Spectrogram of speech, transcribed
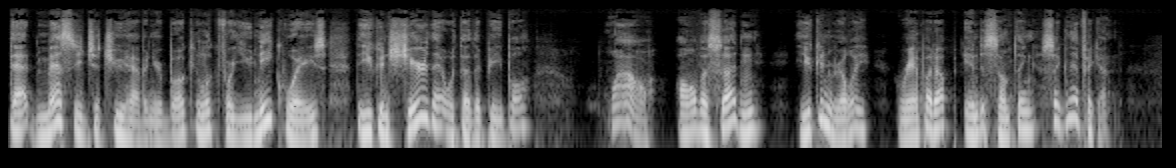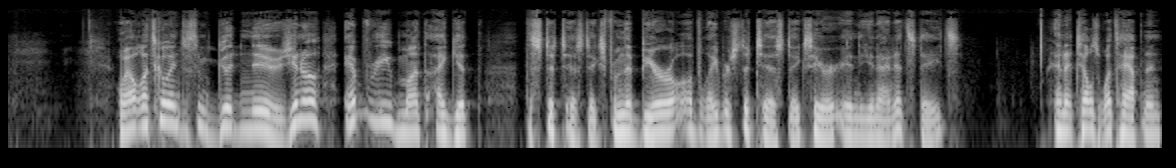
that message that you have in your book and look for unique ways that you can share that with other people, wow, all of a sudden you can really ramp it up into something significant. Well, let's go into some good news. You know, every month I get the statistics from the Bureau of Labor Statistics here in the United States, and it tells what's happening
